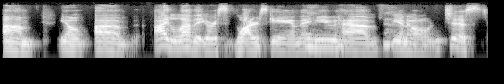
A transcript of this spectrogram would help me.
um you know um i love that you're water skiing and that you. have you know just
